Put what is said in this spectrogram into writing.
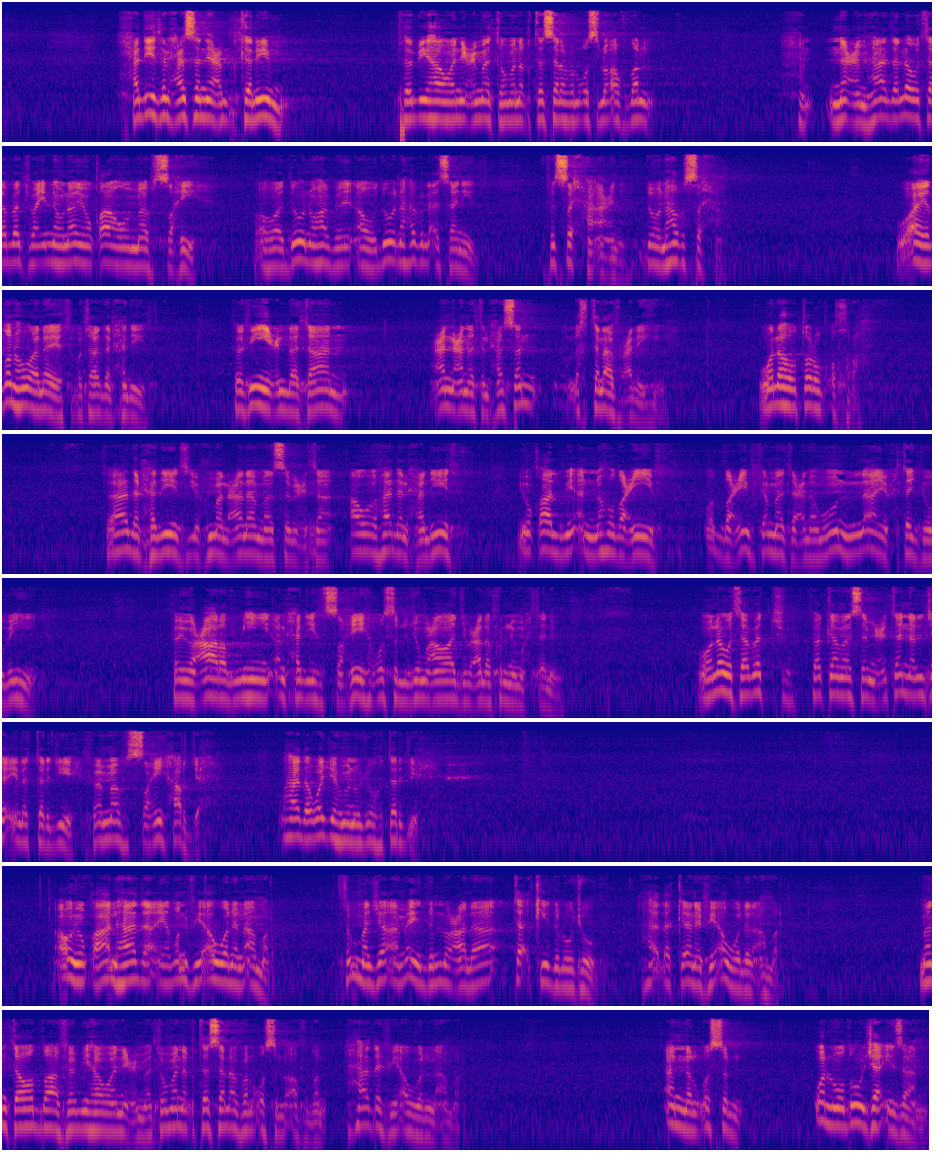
حديث الحسن عبد الكريم فبها ونعمة من اغتسل في الغسل أفضل. نعم هذا لو ثبت فإنه لا يقاوم ما في الصحيح وهو دونها في أو دونها في الأسانيد. في الصحة أعني دونها في الصحة. وأيضا هو لا يثبت هذا الحديث. ففيه علتان عن عنة الحسن الاختلاف عليه وله طرق أخرى. فهذا الحديث يحمل على ما سمعت أو هذا الحديث يقال بأنه ضعيف والضعيف كما تعلمون لا يحتج به فيعارض به الحديث الصحيح غسل الجمعة واجب على كل محتلم ولو ثبت فكما سمعت نلجأ إلى الترجيح فما في الصحيح أرجح وهذا وجه من وجوه الترجيح. أو يقال هذا أيضا في أول الأمر ثم جاء ما يدل على تأكيد الوجوب. هذا كان في أول الأمر. من توضأ فبها ونعمة ومن اغتسل فالغسل أفضل. هذا في أول الأمر. أن الغسل والوضوء جائزان.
